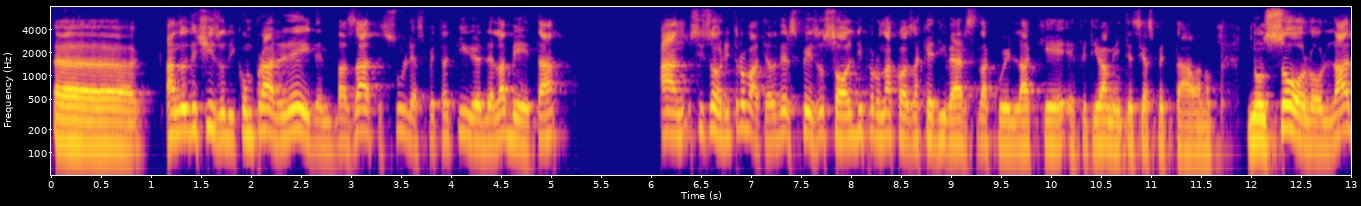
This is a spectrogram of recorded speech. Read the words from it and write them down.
eh, hanno deciso di comprare Raiden basate sulle aspettative della beta, hanno, si sono ritrovati ad aver speso soldi per una cosa che è diversa da quella che effettivamente si aspettavano. Non solo, la,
